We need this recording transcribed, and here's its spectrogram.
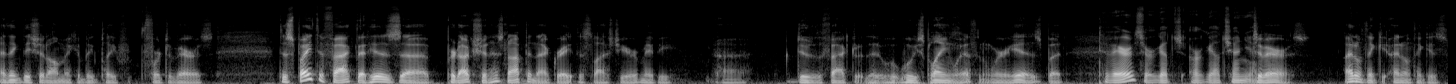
I think they should all make a big play for, for Tavares, despite the fact that his uh, production has not been that great this last year. Maybe uh, due to the fact that who he's playing with and where he is, but Tavares or Gal- or Galchenyuk? Tavares, I don't think I don't think his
